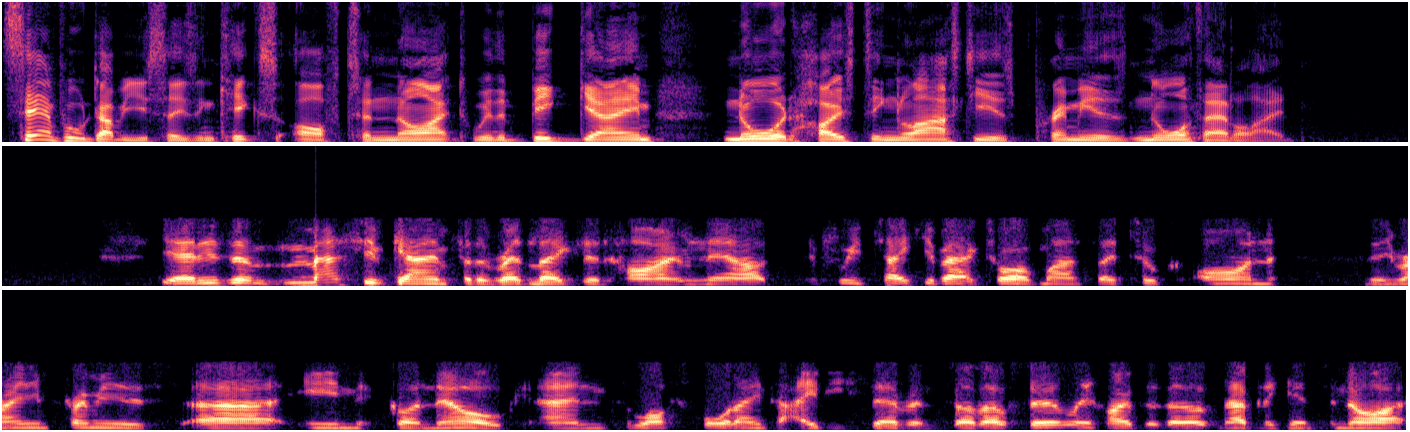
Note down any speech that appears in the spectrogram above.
SANFL W season kicks off tonight with a big game, Nord hosting last year's premiers, North Adelaide. Yeah, it is a massive game for the Redlegs at home. Now, if we take you back 12 months, they took on the reigning premiers uh, in Glenelg and lost 14 to 87. So they'll certainly hope that that doesn't happen again tonight.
